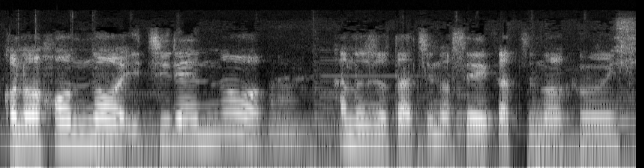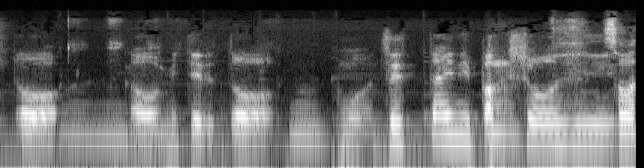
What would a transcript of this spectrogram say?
この本の一連のうん。彼女たちの生活の雰囲気とかを見てると、うん。もう絶対に爆笑に包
